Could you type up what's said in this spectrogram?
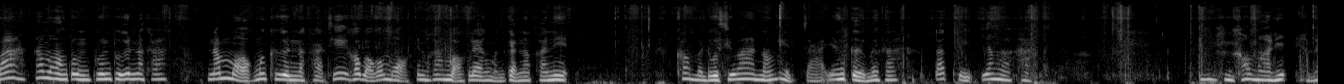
ว่าถ้ามองตรงพื้นๆนะคะ น้ำหมอกเมื่อคืนนะคะ ที่เขาบอกว่าหมอกใช่ไหมคะหมอกแรงเหมือนกันนะคะนี่ เข้ามาดูซิว่าน้องเห็ดจ๋ายังเกิดไหมคะตัดติยังอะค่ะ นี่คือเข้ามานี่เห็นไหม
